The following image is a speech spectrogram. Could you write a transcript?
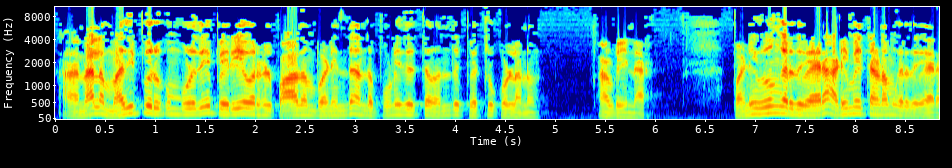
அதனால மதிப்பு இருக்கும் பொழுதே பெரியவர்கள் பாதம் பணிந்து அந்த புனிதத்தை வந்து பெற்றுக்கொள்ளணும் அப்படின்னார். பணிவுங்கிறது வேற அடிமைத்தனம்ங்கிறது வேற.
